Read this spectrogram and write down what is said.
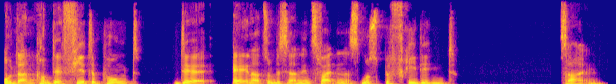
Und dann kommt der vierte Punkt, der erinnert so ein bisschen an den zweiten, es muss befriedigend sein.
